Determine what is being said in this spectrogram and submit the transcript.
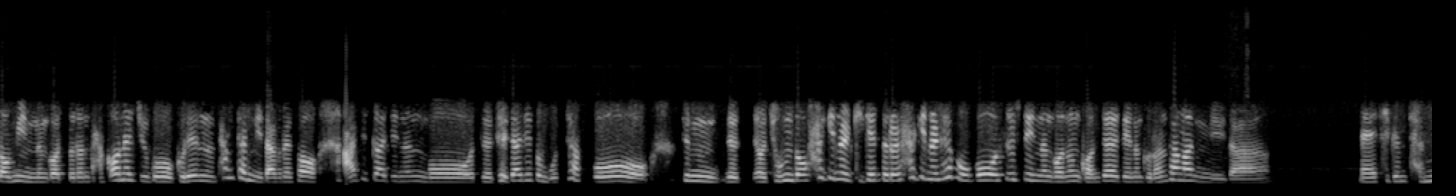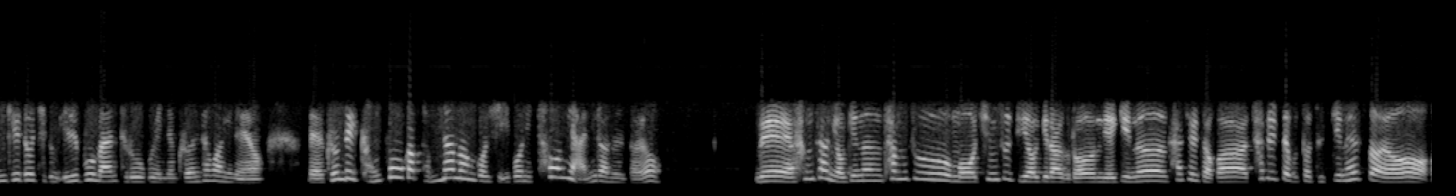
더미 있는 것들은 다 꺼내주고 그런 상태입니다. 그래서 아직까지는 뭐 제자리도 못 찾고 좀좀더 확인을 기계들을 확인을 해보고 쓸 수 있는 거는 건져야 되는 그런 상황입니다. 네, 지금 전기도 지금 일부만 들어오고 있는 그런 상황이네요. 네, 그런데 경포가 범람한 것이 이번이 처음이 아니라면서요? 네, 항상 여기는 상수 뭐 침수 지역이라 그런 얘기는 사실 제가 차릴 때부터 듣긴 했어요.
